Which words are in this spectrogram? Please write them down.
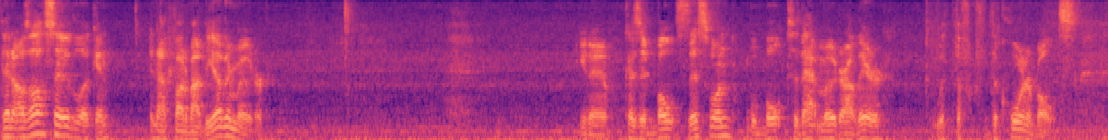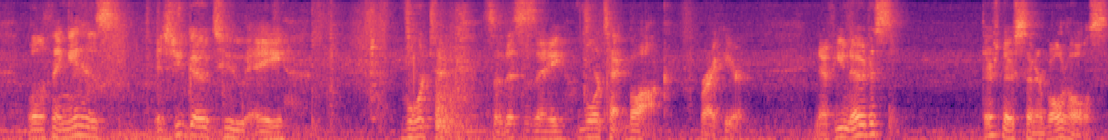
Then I was also looking and I thought about the other motor. You know, because it bolts, this one will bolt to that motor out there with the, the corner bolts. Well, the thing is, is you go to a Vortec. So this is a Vortec block right here. Now, if you notice, there's no center bolt holes.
